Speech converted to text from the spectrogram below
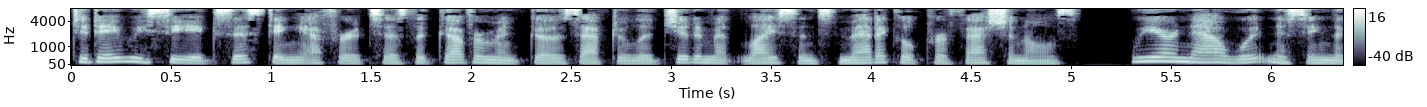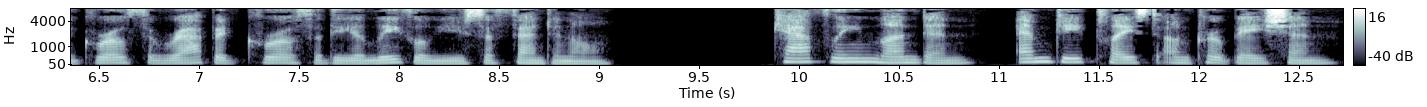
Today we see existing efforts as the government goes after legitimate licensed medical professionals. We are now witnessing the growth, the rapid growth of the illegal use of fentanyl. Cathleen London, MD, placed on probation.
